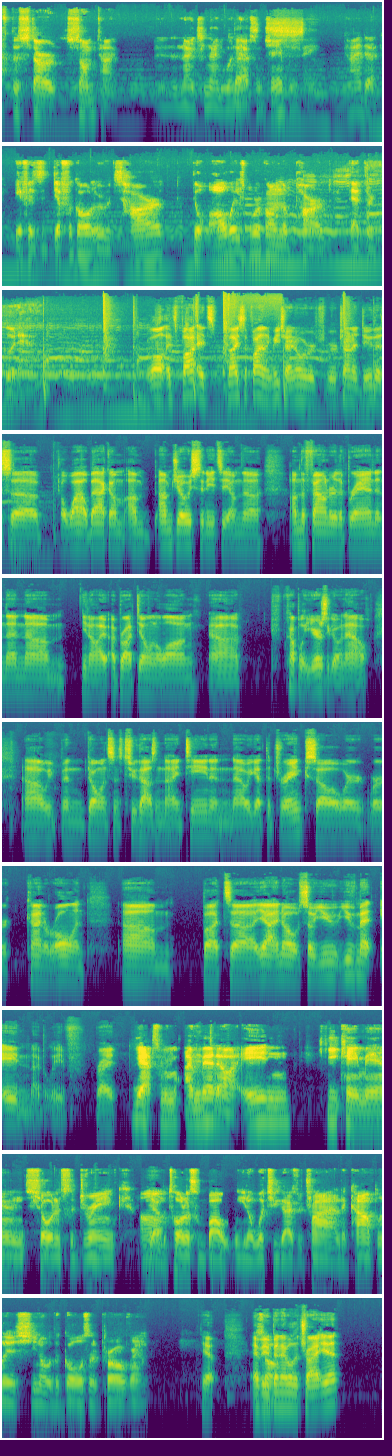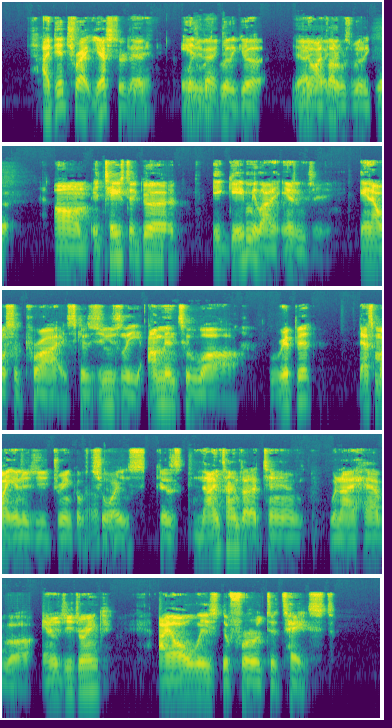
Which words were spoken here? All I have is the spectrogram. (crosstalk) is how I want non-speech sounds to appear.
have to start sometime in the 1991 That's national champions. Kind of, if it's difficult or it's hard, they'll always work on the part that they're good at. Well, it's fine. It's nice to finally meet you. I know we were, we were trying to do this uh, a while back. I'm I'm I'm Joey Sinizzi. I'm the I'm the founder of the brand, and then um, you know I, I brought Dylan along uh, a couple of years ago now. Uh, we've been going since 2019, and now we got the drink, so we're we're kind of rolling. Um, but uh, yeah, I know. So you you've met Aiden, I believe, right? Yes, we- I met uh, Aiden. He came in, showed us a drink, um, Yep. told us about you know what you guys were trying to accomplish, you know the goals of the program. Yep. Have you been able to try it yet? I did try it yesterday, and it was think? really good. Yeah, you know, I like thought it was really good. Um, it tasted good. It gave me a lot of energy, and I was surprised because usually I'm into uh, Rip It. That's my energy drink of Okay. choice. Because nine times out of ten, when I have a energy drink, I always defer to taste.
